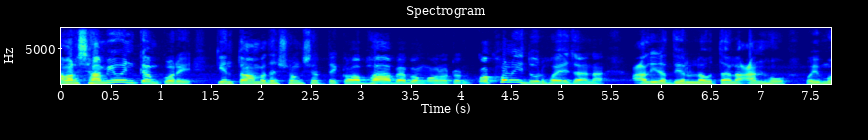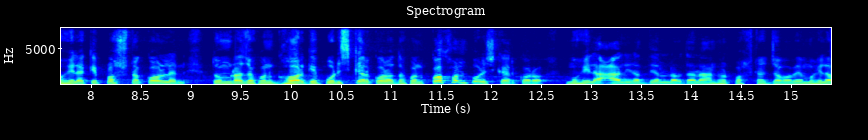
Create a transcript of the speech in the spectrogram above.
আমার স্বামীও ইনকাম করে, কিন্তু আমাদের সংসার থেকে অভাব এবং অনটন কখনোই দূর হয়ে যায় না। আলী রাদি আল্লাহ আনহু ওই মহিলাকে প্রশ্ন করলেন, তোমরা যখন ঘরকে পরিষ্কার করো, তখন কখন পরিষ্কার করো? মহিলা আলী রাদি আল্লাহ আনহুর প্রশ্নের জবাবে মহিলা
